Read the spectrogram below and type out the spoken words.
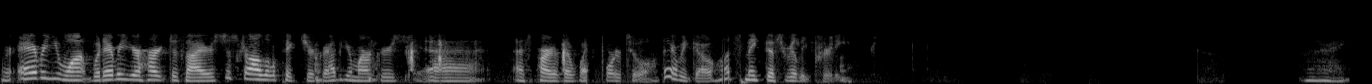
Wherever you want, whatever your heart desires, just draw a little picture. Grab your markers uh, as part of the whiteboard tool. There we go. Let's make this really pretty. All right.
